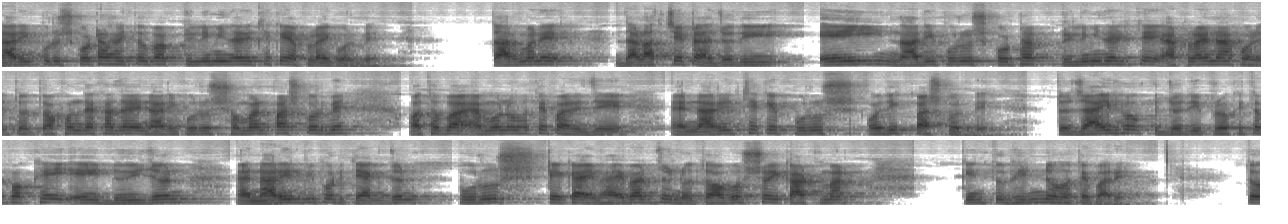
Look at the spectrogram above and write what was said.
নারী পুরুষ কোটা হয়তো বা প্রিলিমিনারি থেকে অ্যাপ্লাই করবে। তার মানে দাঁড়াচ্ছে এটা যদি এই নারী পুরুষ কোটা প্রিলিমিনারিতে অ্যাপ্লাই না করে, তো তখন দেখা যায় নারী পুরুষ সমান পাশ করবে অথবা এমনও হতে পারে যে নারীর থেকে পুরুষ অধিক পাশ করবে। তো যাই হোক, যদি প্রকৃতপক্ষেই এই দুইজন নারীর বিপরীতে একজন পুরুষ টেকায় ভাইবার জন্য, তো অবশ্যই কাটমার্ক কিন্তু ভিন্ন হতে পারে। তো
